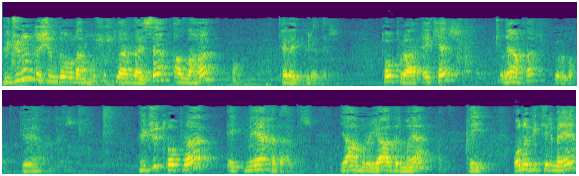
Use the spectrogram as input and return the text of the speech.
gücünün dışında olan hususlardaysa Allah'a tevekkül eder. Toprağa eker, ne yapar? Göğe bakar. Gücü toprağa ekmeye kadardır. Yağmuru yağdırmaya değil. Onu bitirmeye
